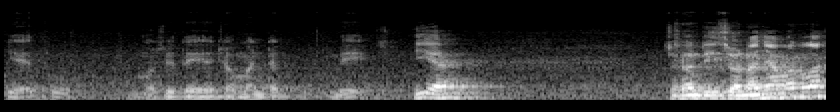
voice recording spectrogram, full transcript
ya itu maksudnya ya cuma mandek be Iya. Jangan di zona nyaman lah.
